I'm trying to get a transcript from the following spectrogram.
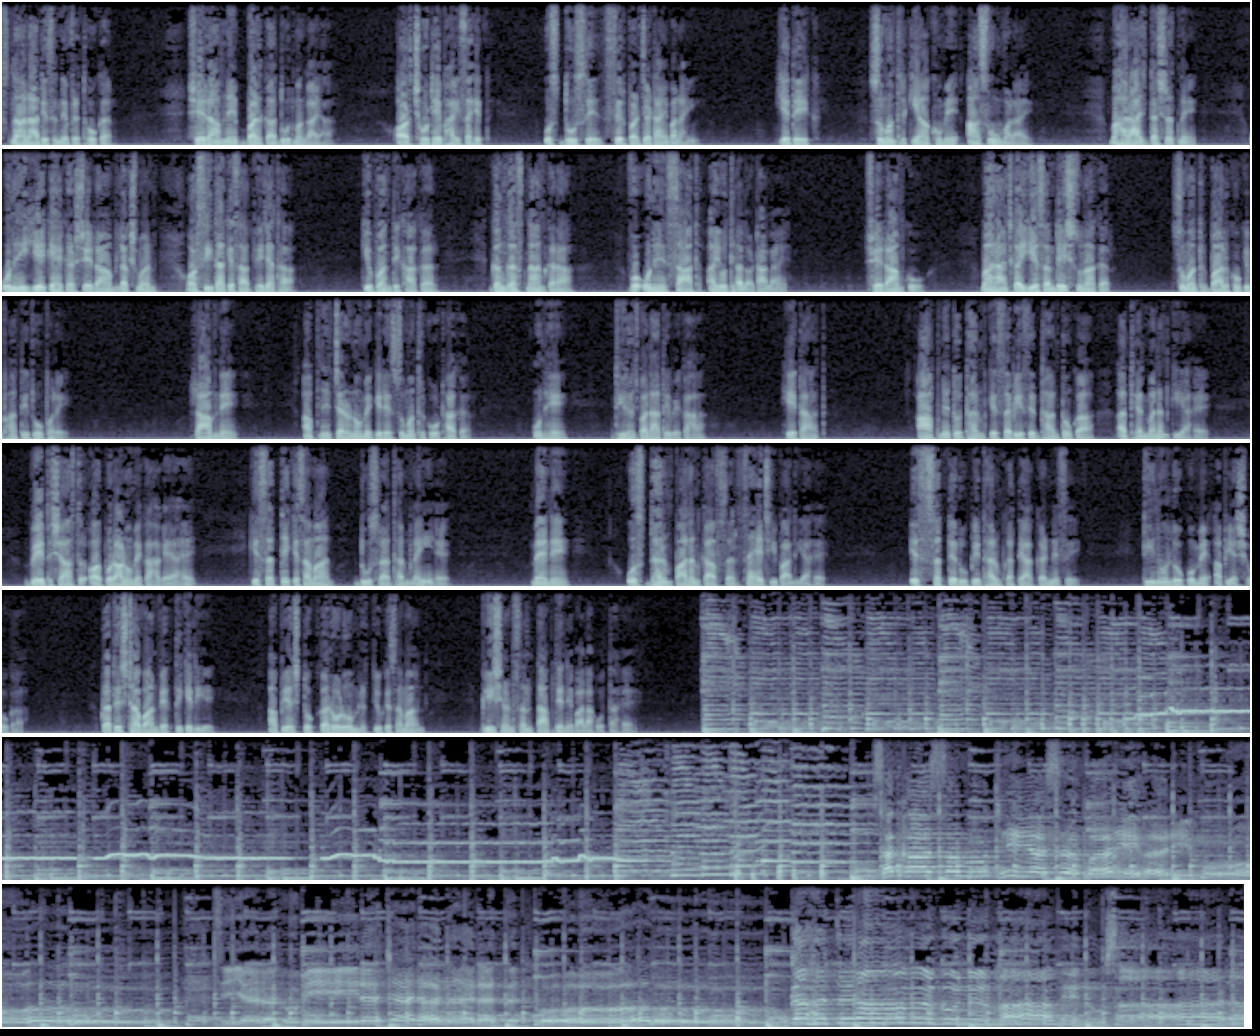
स्नान आदि से निवृत्त होकर श्री राम ने बड़ का दूध मंगाया और छोटे भाई सहित उस दूध से सिर पर जटाएँ बनाई। ये देख, सुमंत्र की आँखों में आँसू उमड़ आए। महाराज दशरथ ने उन्हें यह कहकर श्री राम, लक्ष्मण और सीता के साथ भेजा था कि वन दिखाकर गंगा स्नान करा, वो उन्हें साथ अयोध्या लौटा लाए। श्री राम को महाराज का यह संदेश सुनाकर सुमंत्र बालकों की भांति रो पड़े। राम ने अपने चरणों में गिरे सुमंत्र को उठाकर उन्हें धीरज बनाते हुए कहा, हे तात, आपने तो धर्म के सभी सिद्धांतों का अध्ययन मनन किया है। वेद शास्त्र और पुराणों में कहा गया है कि सत्य के समान दूसरा धर्म नहीं है। मैंने उस धर्म पालन का अवसर सहज ही पा लिया है। इस सत्य रूपी धर्म का त्याग करने से तीनों लोकों में अपयश होगा। प्रतिष्ठावान व्यक्ति के लिए अपयश तो करोड़ों मृत्यु के समान भीषण संताप देने वाला होता है। सखा समुझियस परिहरि मोह। रघुवीर चरण रत हो कहत राम गुण भाभनु सारा।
